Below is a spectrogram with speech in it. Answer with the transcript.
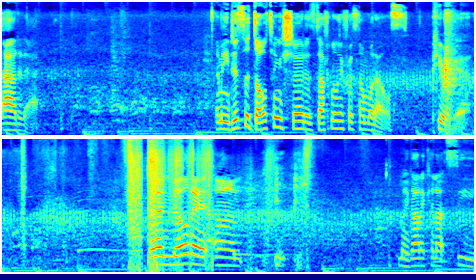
out of that. I mean, this adulting shit is definitely for someone else. Period. And I know that, um, my God, I cannot see.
